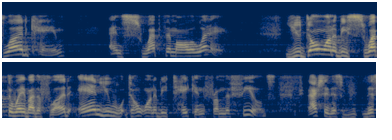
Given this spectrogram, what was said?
flood came and swept them all away. You don't want to be swept away by the flood, and you don't want to be taken from the fields. Actually, this, this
